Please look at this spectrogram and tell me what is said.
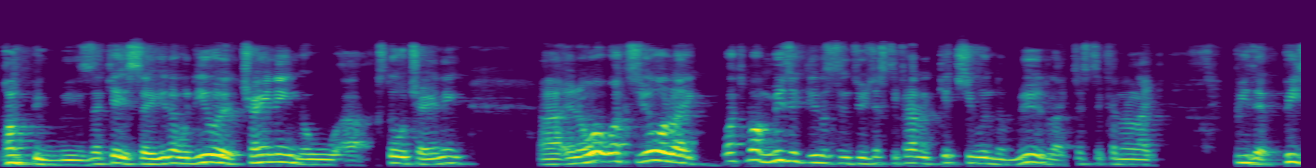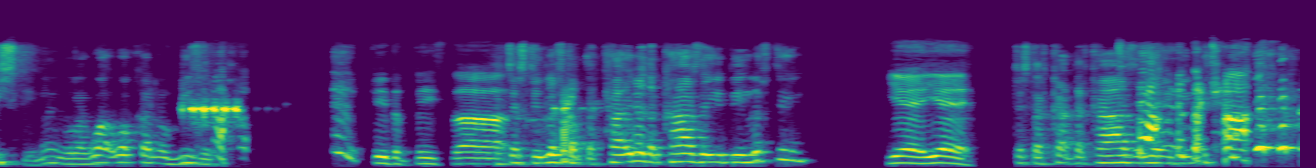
pumping music. Okay, so you know when you were training or uh, still training, uh, you know what, what's your like what's what music do you listen to just to kind of get you in the mood, like just to kind of like be the beast, you know? Like what what kind of music? Be the beast. Uh, Like, just to lift up the car, you know the cars that you've been lifting, yeah, yeah. just to cut the cars. The car.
